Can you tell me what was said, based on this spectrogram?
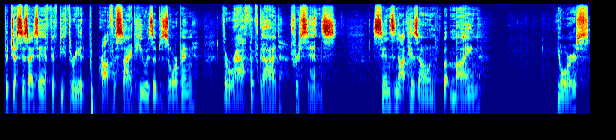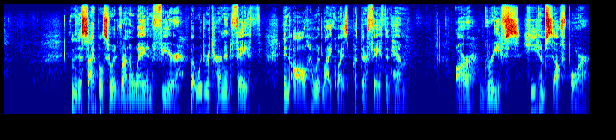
But just as Isaiah 53 had prophesied, he was absorbing the wrath of God for sins. Sins not his own, but mine, yours, and the disciples who had run away in fear, but would return in faith, and all who would likewise put their faith in him. Our griefs he himself bore.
